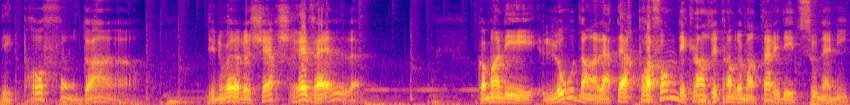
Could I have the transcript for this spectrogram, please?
des profondeurs. Des nouvelles recherches révèlent comment l'eau dans la terre profonde déclenche des tremblements de terre et des tsunamis.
